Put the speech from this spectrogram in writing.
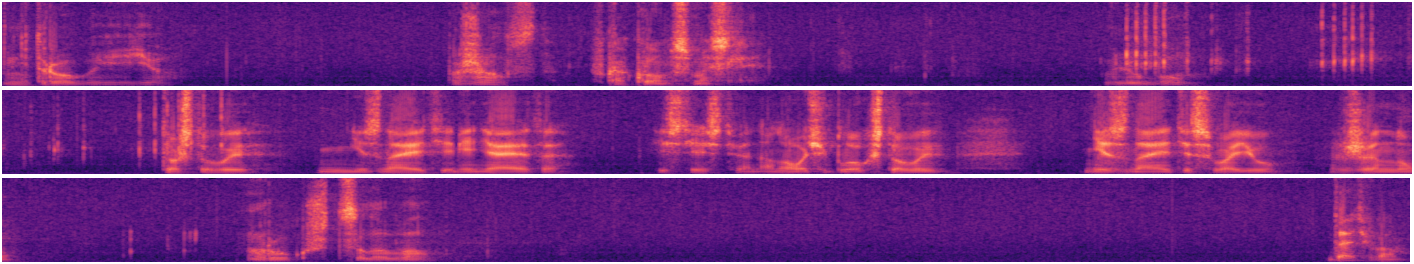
Не трогай ее. Пожалуйста. В каком смысле? В любом. То, что вы не знаете меня, это естественно. Но очень плохо, что вы не знаете свою жену. Руку ж целовал. Дать вам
